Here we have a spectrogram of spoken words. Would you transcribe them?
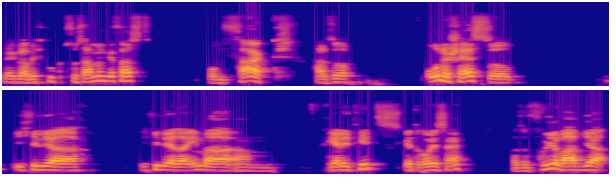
Ja, glaube ich, gut zusammengefasst. Und fuck, also ohne Scheiß, so ich will ja, ich will ja da immer ähm, realitätsgetreu sein. Also früher waren wir,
